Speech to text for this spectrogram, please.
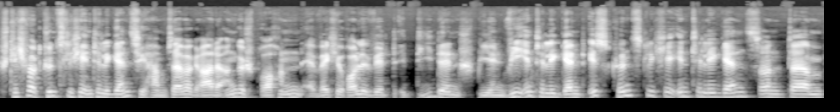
Stichwort künstliche Intelligenz. Sie haben selber gerade angesprochen. Äh, welche Rolle wird die denn spielen? Wie intelligent ist künstliche Intelligenz? Und ähm,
